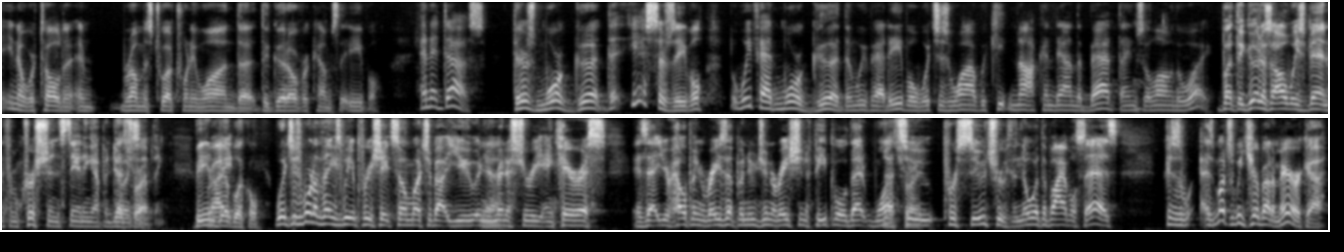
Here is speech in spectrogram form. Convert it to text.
you know, we're told in, in Romans 12, 21, the, the good overcomes the evil. And it does. There's more good. Yes, there's evil, but we've had more good than we've had evil, which is why we keep knocking down the bad things along the way. But the good has always been from Christians standing up and doing right. something. Being right? biblical. Which is one of the things we appreciate so much about you and your ministry and Charis is that you're helping raise up a new generation of people that want That's to right. pursue truth and know what the Bible says. Because as much as we care about America,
